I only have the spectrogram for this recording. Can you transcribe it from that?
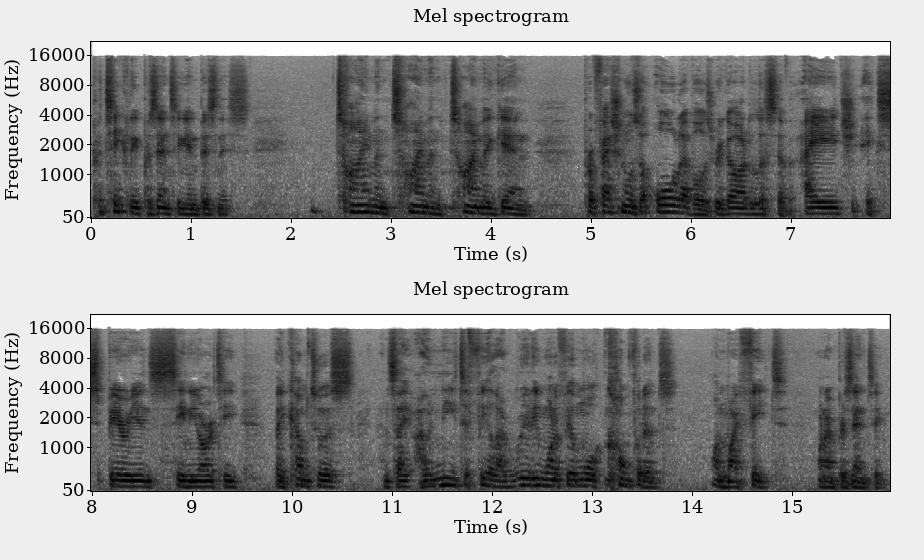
particularly presenting in business. Time and time and time again, professionals at all levels, regardless of age, experience, seniority, they come to us and say, I need to feel, I really want to feel more confident on my feet when I'm presenting.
